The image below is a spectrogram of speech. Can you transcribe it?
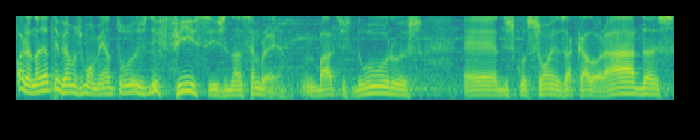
Olha, nós já tivemos momentos difíceis na Assembleia, embates duros, é, discussões acaloradas.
